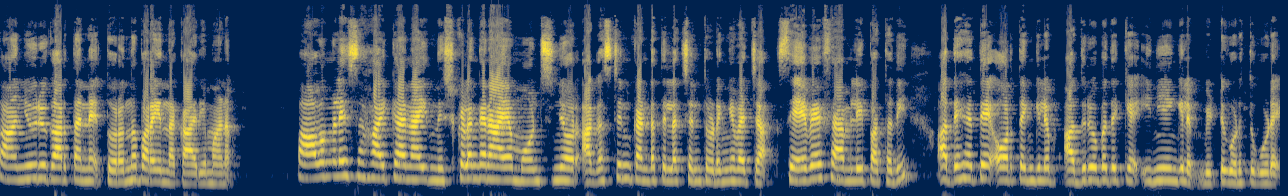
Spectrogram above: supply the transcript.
കാഞ്ഞൂരുകാർ തന്നെ തുറന്നു പറയുന്ന കാര്യമാണ്. പാവങ്ങളെ സഹായിക്കാനായി നിഷ്കളങ്കനായ മോൺസിഞ്ഞോർ അഗസ്റ്റിൻ കണ്ടത്തിലച്ചൻ തുടങ്ങിവെച്ച സേവേ ഫാമിലി പദ്ധതി അദ്ദേഹത്തെ ഓർത്തെങ്കിലും അതിരൂപതയ്ക്ക് ഇനിയെങ്കിലും വിട്ടുകൊടുത്തുകൂടെ?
